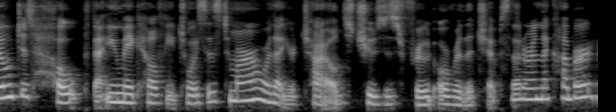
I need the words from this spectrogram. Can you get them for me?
don't just hope that you make healthy choices tomorrow or that your child chooses fruit over the chips that are in the cupboard,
